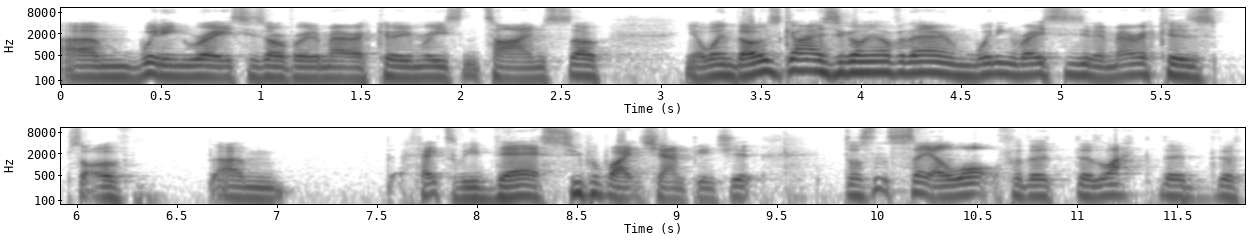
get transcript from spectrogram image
um, winning races over in America in recent times. So you know, when those guys are going over there and winning races in America's sort of um, effectively their Superbike championship doesn't say a lot for the the lack the, the,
